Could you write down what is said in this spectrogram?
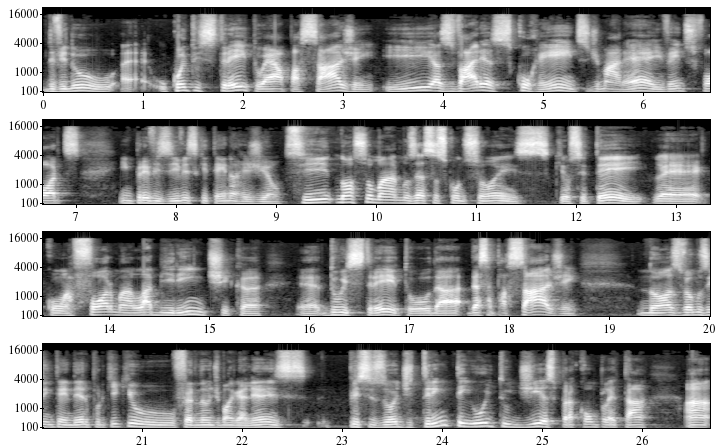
devido ao é, o quanto estreito é a passagem e as várias correntes de maré e ventos fortes imprevisíveis que tem na região. Se nós somarmos essas condições que eu citei é, com a forma labiríntica é, do estreito ou da, dessa passagem, nós vamos entender por que, que o Fernão de Magalhães precisou de 38 dias para completar a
